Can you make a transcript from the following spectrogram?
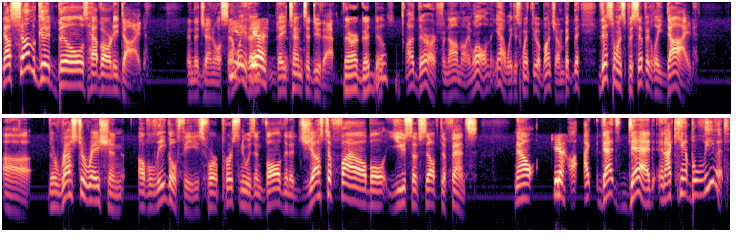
Now, some good bills have already died in the General Assembly. Ye- they, yes. they tend to do that. There are good bills. Uh, there are phenomenally. Well, yeah, we just went through a bunch of them, but th- this one specifically died. Uh, the restoration of legal fees for a person who is involved in a justifiable use of self-defense. Now, Yeah. I, I, that's dead, and I can't believe it.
